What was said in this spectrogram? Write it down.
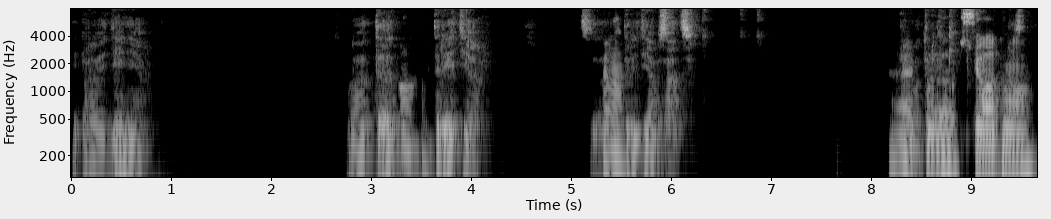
и проведения. Э, т- Ա, Третья. ц- Да. Третий абзац. Это все одно.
